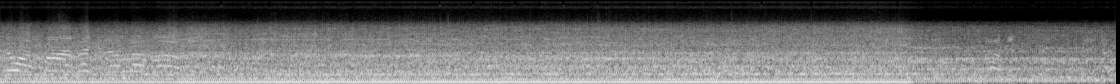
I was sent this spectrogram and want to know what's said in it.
ਜੋ ਆਪਾਂ ਆ ਗਏ ਜਲਾਲਾਬਾਦ ਆ ਦੇਖੋ ਇਹ ਚੱਲ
